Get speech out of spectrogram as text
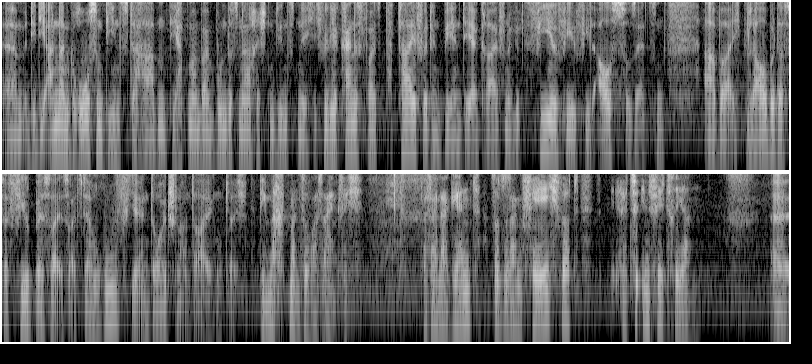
ähm, die die anderen großen Dienste haben, die hat man beim Bundesnachrichtendienst nicht. Ich will hier keinesfalls Partei für den BND ergreifen, da gibt es viel, viel, viel auszusetzen, aber ich glaube, dass er viel besser ist als der Ruf hier in Deutschland eigentlich. Wie macht man sowas eigentlich? Dass ein Agent sozusagen fähig wird, äh, zu infiltrieren? Äh,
